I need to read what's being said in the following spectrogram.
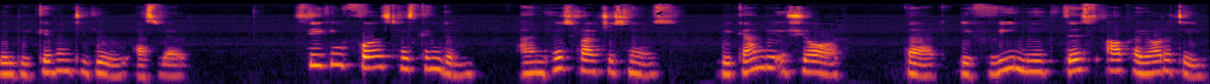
will be given to you as well." Seeking first his kingdom and his righteousness we can be assured that if we make this our priority,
